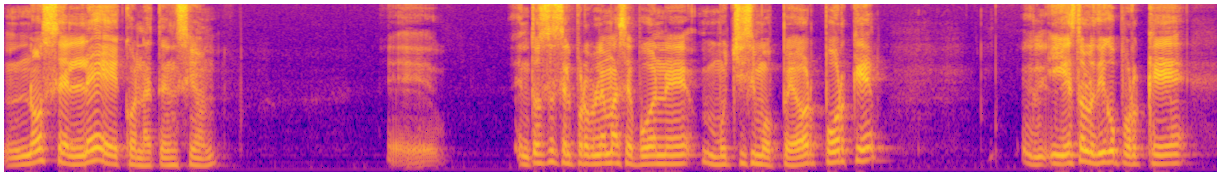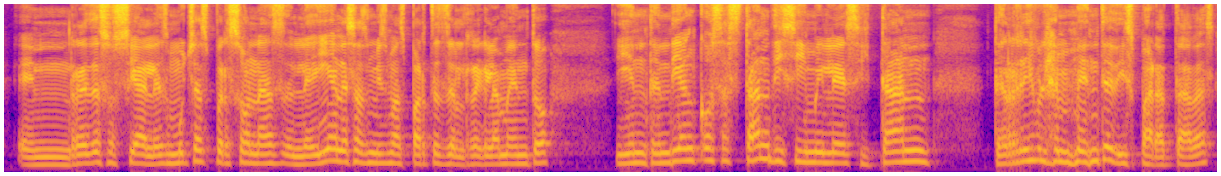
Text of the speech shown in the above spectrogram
no se lee con atención, eh, entonces el problema se pone muchísimo peor porque, y esto lo digo porque en redes sociales muchas personas leían esas mismas partes del reglamento y entendían cosas tan disímiles y tan terriblemente disparatadas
